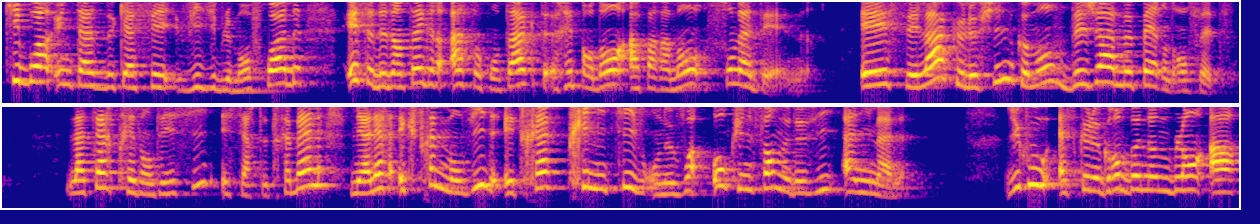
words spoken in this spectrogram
qui boit une tasse de café visiblement froide et se désintègre à son contact, répandant apparemment son ADN. Et c'est là que le film commence déjà à me perdre en fait. La Terre présentée ici est certes très belle, mais a l'air extrêmement vide et très primitive, on ne voit aucune forme de vie animale. Du coup, est-ce que le grand bonhomme blanc a,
